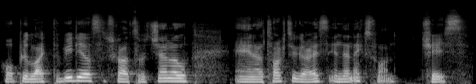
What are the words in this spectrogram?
Hope you liked the video, subscribe to the channel, and I'll talk to you guys in the next one. Cheers.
